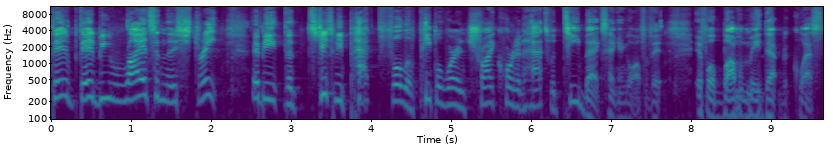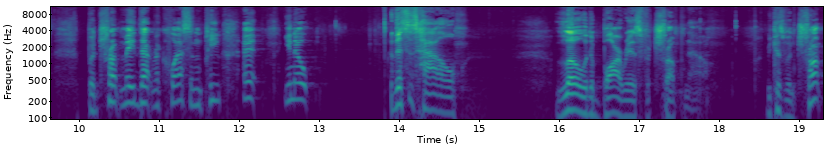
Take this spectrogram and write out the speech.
there'd, there'd be riots in the street. It'd be the streets would be packed full of people wearing tri-corded hats with tea bags hanging off of it if Obama made that request. But Trump made that request, and people, you know, this is how low the bar is for Trump now. Because when Trump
